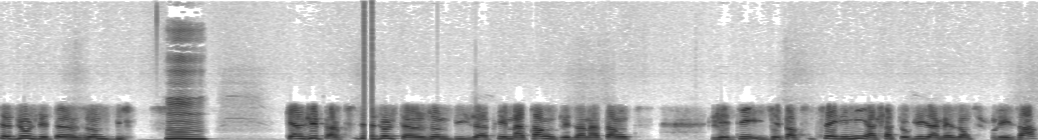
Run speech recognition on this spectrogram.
de là, j'étais un zombie. Hmm. Quand j'ai parti de là, j'étais un zombie. J'ai appelé ma tante, j'ai dit à ma tante, j'ai j'ai parti de Saint-Rémy à Châteauguay, la maison sur les arbres.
